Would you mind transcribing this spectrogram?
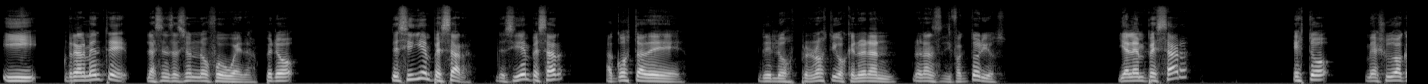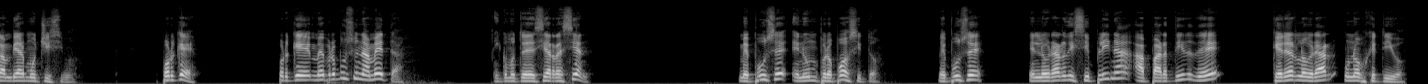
Y realmente la sensación no fue buena, pero decidí empezar, decidí empezar a costa de, de los pronósticos que no eran, no eran satisfactorios. Y al empezar, esto me ayudó a cambiar muchísimo. ¿Por qué? Porque me propuse una meta. Y como te decía recién, me puse en un propósito. Me puse en lograr disciplina a partir de querer lograr un objetivo.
